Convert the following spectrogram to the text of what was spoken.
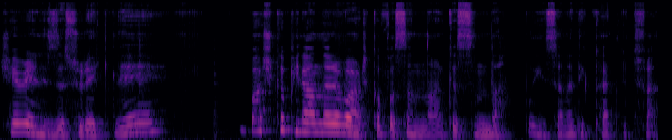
Çevrenizde sürekli başka planları var kafasının arkasında. Bu insana dikkat lütfen.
